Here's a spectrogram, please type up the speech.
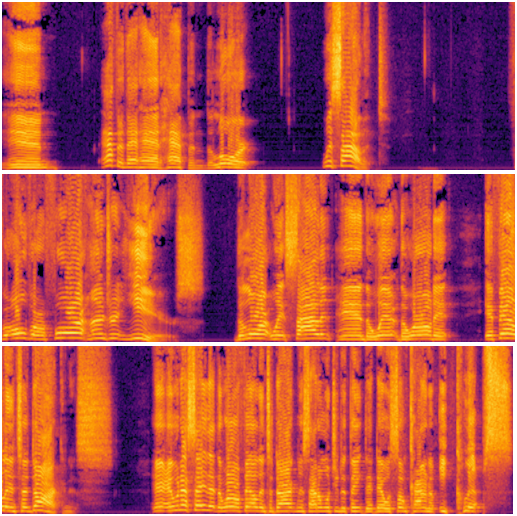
And after that had happened, the Lord went silent. For over 400 years, the Lord went silent and the, the world, it, it fell into darkness. And, and when I say that the world fell into darkness, I don't want you to think that there was some kind of eclipse.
